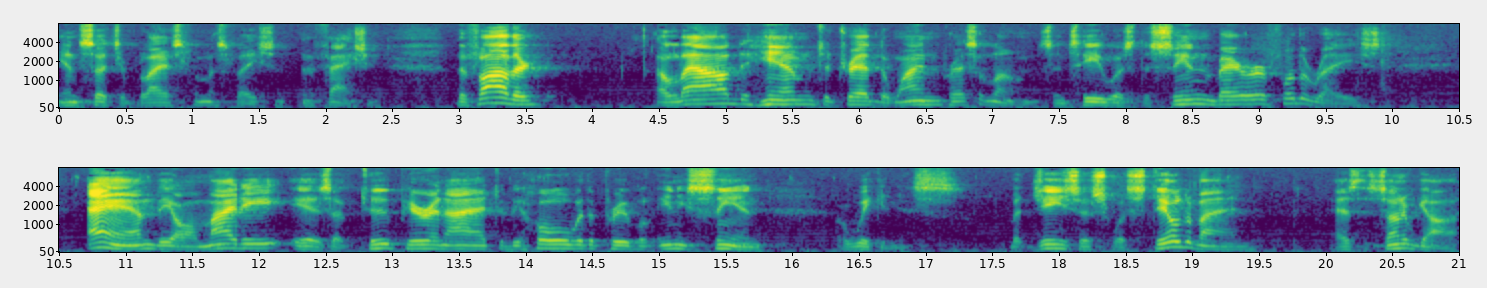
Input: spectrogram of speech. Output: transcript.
in such a blasphemous fashion. The Father allowed him to tread the winepress alone, since he was the sin bearer for the race, and the Almighty is of too pure an eye to behold with approval any sin or wickedness. But Jesus was still divine as the Son of God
